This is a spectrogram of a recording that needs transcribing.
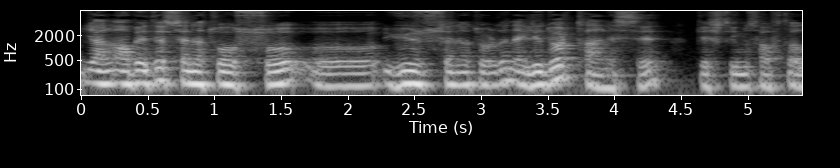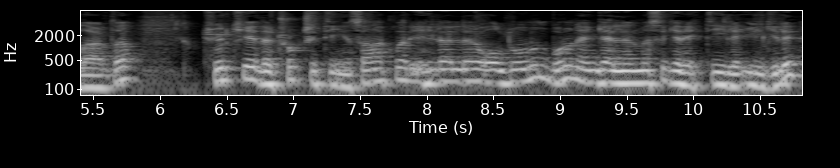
yani ABD senatosu 100 e, senatörden 54 tanesi geçtiğimiz haftalarda Türkiye'de çok ciddi insan hakları ihlalleri olduğunun bunun engellenmesi gerektiğiyle ilgili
